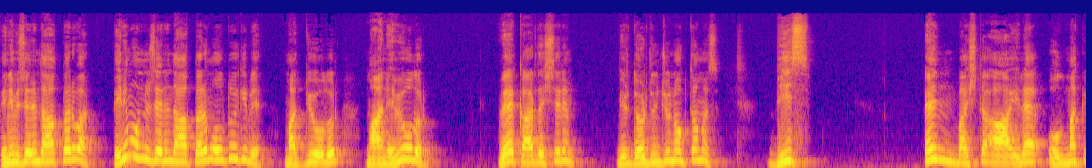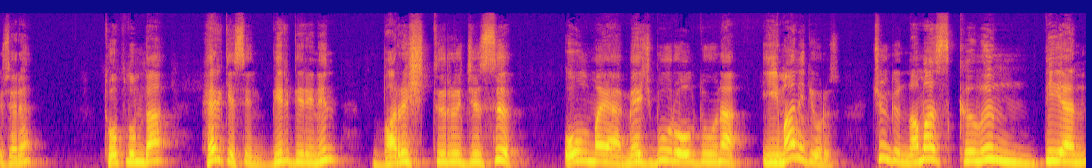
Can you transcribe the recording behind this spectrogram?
benim üzerimde hakları var. Benim onun üzerinde haklarım olduğu gibi maddi olur, manevi olur. Ve kardeşlerim bir dördüncü noktamız biz en başta aile olmak üzere toplumda herkesin birbirinin barıştırıcısı olmaya mecbur olduğuna iman ediyoruz. Çünkü namaz kılın diyen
